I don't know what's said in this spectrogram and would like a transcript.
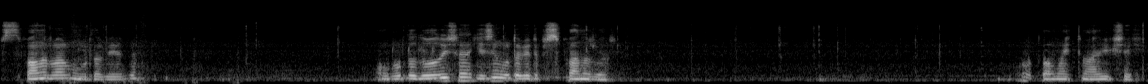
Spawner var mı burada bir yerde? Burada doğduysa kesin burada bir de spawner var. Orada olma ihtimali yüksek.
